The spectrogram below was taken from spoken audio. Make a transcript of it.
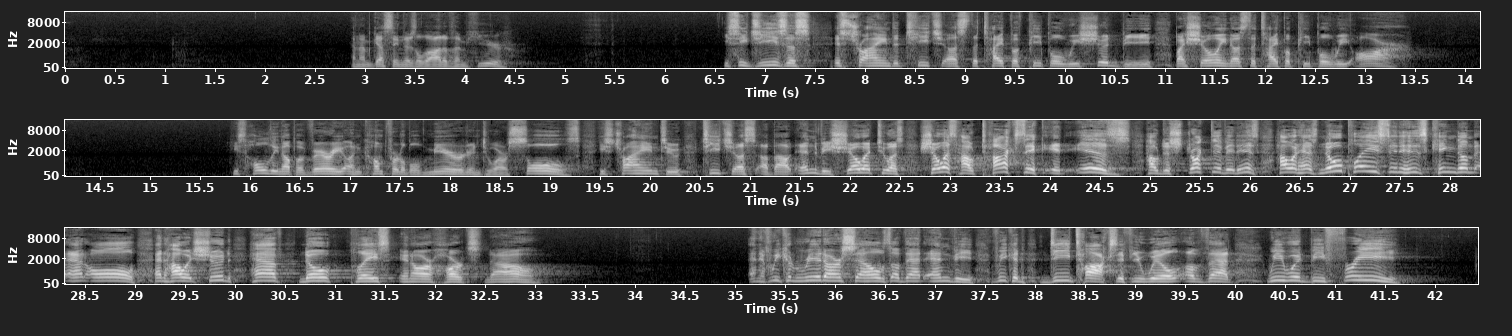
And I'm guessing there's a lot of them here. You see, Jesus is trying to teach us the type of people we should be by showing us the type of people we are. He's holding up a very uncomfortable mirror into our souls. He's trying to teach us about envy, show it to us, show us how toxic it is, how destructive it is, how it has no place in His kingdom at all, and how it should have no place in our hearts now. And if we could rid ourselves of that envy, if we could detox, if you will, of that, we would be free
